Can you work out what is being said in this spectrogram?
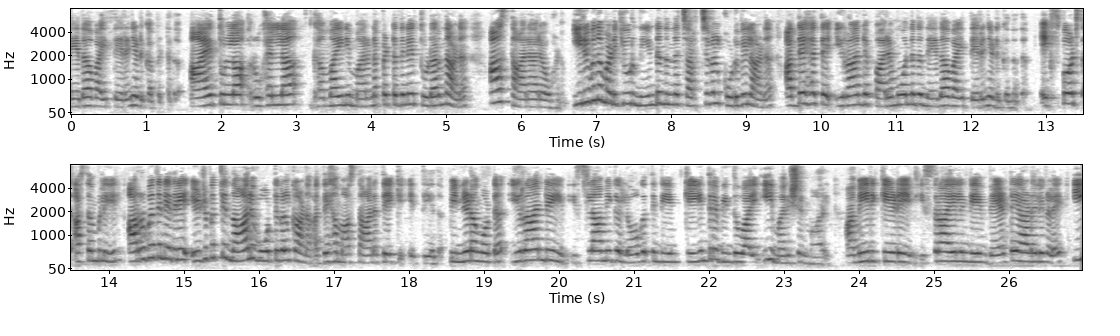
നേതാവായി തെരഞ്ഞെടുക്കപ്പെട്ടത്. ആയത്തുള്ള റുഹല്ല ഖമൈനി മരണപ്പെട്ടതിനെ തുടർന്നാണ് ആ സ്ഥാനാരോഹണം. ഇരുപത് മണിക്കൂർ നീണ്ടുനിന്ന ചർച്ചകൾക്കൊടുവിലാണ് അദ്ദേഹത്തെ ഇറാന്റെ പരമോന്നത നേതാവായി തെരഞ്ഞെടുക്കുന്നത്. എക്സ്പേർട്സ് അസംബ്ലിയിൽ അറുപതിനെതിരെ എഴുപത്തിനാല് വോട്ടുകൾക്കാണ് അദ്ദേഹം ആ സ്ഥാനത്തേക്ക് എത്തിയത്. പിന്നീട് അങ്ങോട്ട് ഇറാന്റെയും ഇസ്ലാമിക ലോകത്തിന്റെയും കേന്ദ്ര ബിന്ദുവായി ഈ മനുഷ്യൻ മാറി. അമേരിക്കയുടെയും ഇസ്രായേലിന്റെയും വേട്ടയാടലുകളെ ഈ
